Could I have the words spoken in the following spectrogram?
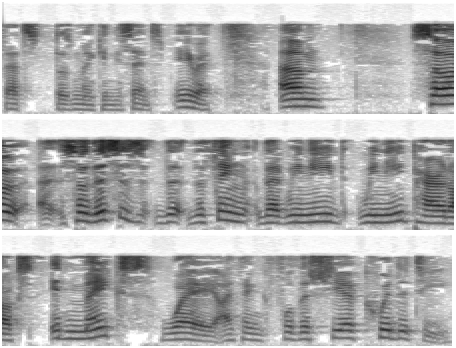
That doesn't make any sense. Anyway, um, so uh, so this is the the thing that we need. We need paradox. It makes way, I think, for the sheer quiddity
